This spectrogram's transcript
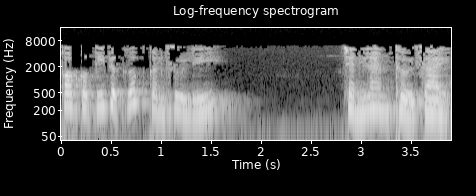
Con có tí việc gấp cần xử lý. Trần Lan thở dài.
